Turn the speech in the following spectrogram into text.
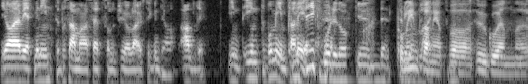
Ja, jag vet, men inte på samma sätt som The Tree of Life tycker inte jag. Aldrig. Inte, inte på min planet. Musik borde dock... eh, det- på min planet var Hugo en eh,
